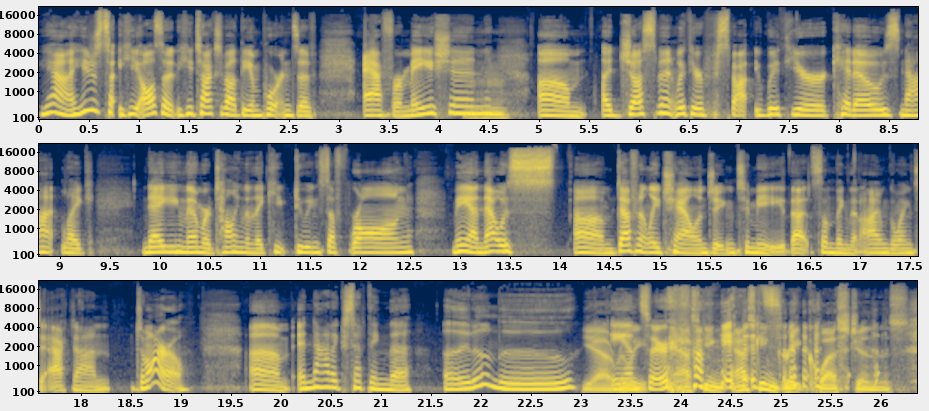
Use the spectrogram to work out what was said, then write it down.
Yeah, he just he also he talks about the importance of affirmation, um, adjustment with your spot with your kiddos, not like nagging them or telling them they keep doing stuff wrong. Man, that was um, definitely challenging to me. That's something that I'm going to act on tomorrow, um, and not accepting the I don't know Yeah, really answer. asking asking great questions.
